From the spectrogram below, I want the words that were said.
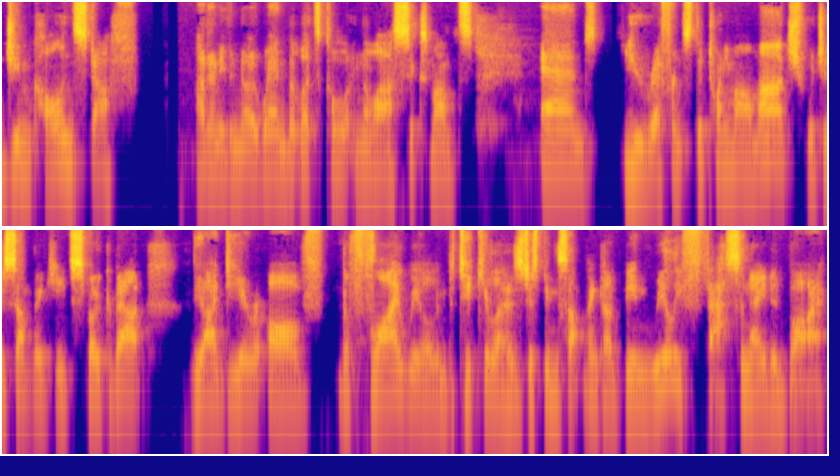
Jim Collins stuff. I don't even know when, but let's call it in the last six months. And you referenced the 20 mile march, which is something he spoke about. The idea of the flywheel in particular has just been something I've been really fascinated by.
